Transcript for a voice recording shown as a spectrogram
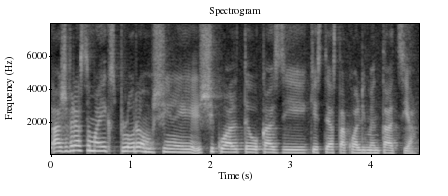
aș vrea să mai explorăm și, și cu alte ocazii chestia asta cu alimentația.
